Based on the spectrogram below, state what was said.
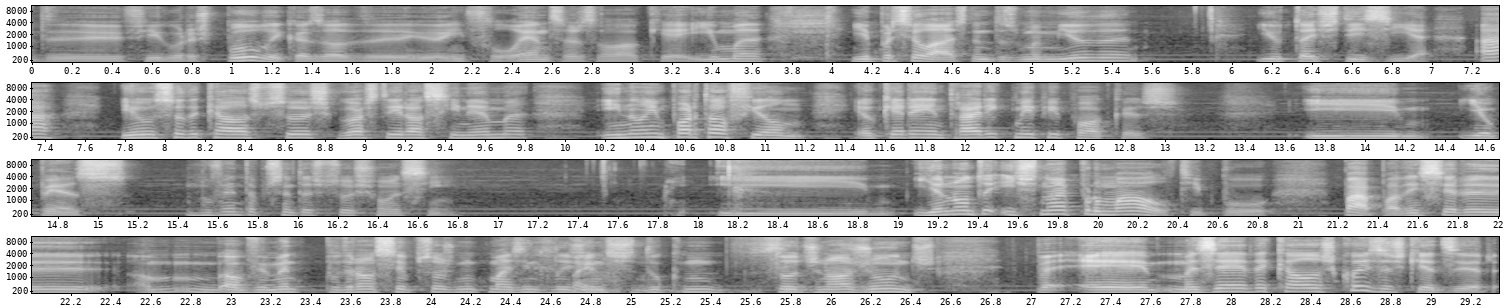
de figuras públicas ou de influencers ou lá o que é e, uma, e apareceu lá às tantas uma miúda e o texto dizia ah, eu sou daquelas pessoas que gostam de ir ao cinema e não importa o filme, eu quero é entrar e comer pipocas e, e eu penso 90% das pessoas são assim e, e eu não isto não é por mal tipo pá, podem ser eh, obviamente poderão ser pessoas muito mais inteligentes Bem, do que sim, todos nós sim. juntos é, mas é daquelas coisas quer dizer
